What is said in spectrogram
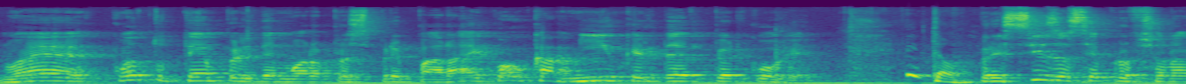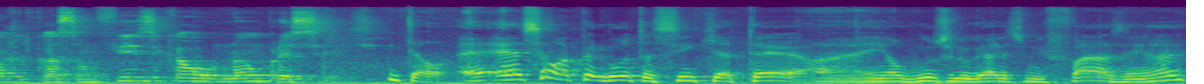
não é? Quanto tempo ele demora para se preparar e qual o caminho que ele deve percorrer? Então, precisa ser profissional de educação física ou não precisa? Então, é, essa é uma pergunta assim que até ah, em alguns lugares me fazem, né?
